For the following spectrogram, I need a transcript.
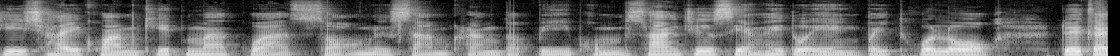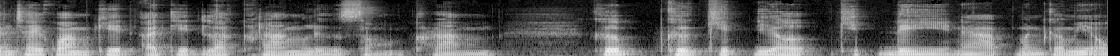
ที่ใช้ความคิดมากกว่า 2 หรือ 3 ครั้งต่อปี ผมสร้างชื่อเสียงให้ตัวเองไปทั่วโลก ด้วยการใช้ความคิดอาทิตย์ละครั้งหรือ 2 ครั้ง คือคือคิดเยอะคิดดีนะครับ มันก็มีโอ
